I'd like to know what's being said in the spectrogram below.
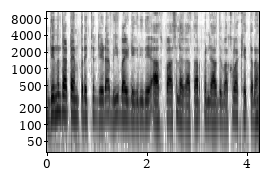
ਦਿਨ ਦਾ ਟੈਂਪਰੇਚਰ ਜਿਹੜਾ 20 22 ਡਿਗਰੀ ਦੇ ਆਸ-ਪਾਸ ਲਗਾਤਾਰ ਪੰਜਾਬ ਦੇ ਵੱਖ-ਵੱਖ ਖੇਤਰਾਂ ਦੇ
